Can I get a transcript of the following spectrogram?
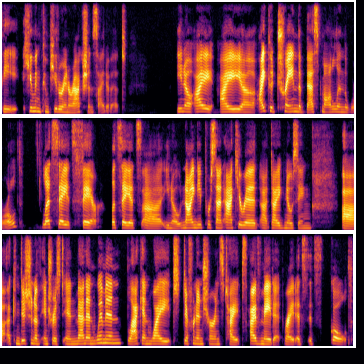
the human computer interaction side of it. You know i i uh, i could train the best model in the world. Let's say it's fair. Let's say it's uh, you know 90% accurate at diagnosing uh, a condition of interest in men and women black and white different insurance types i've made it right it's it's gold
